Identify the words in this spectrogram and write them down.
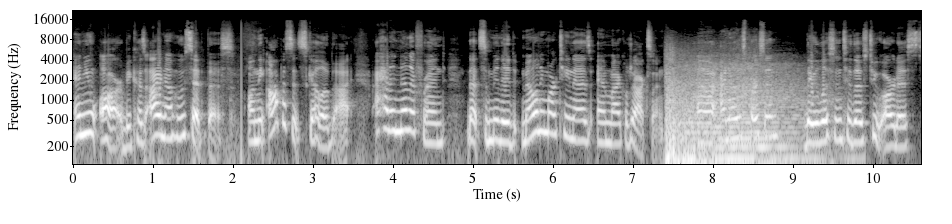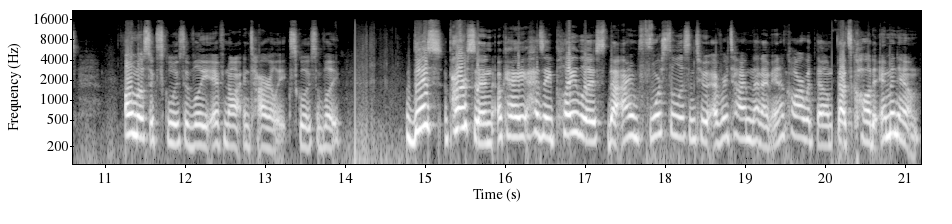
And you are, because I know who said this. On the opposite scale of that, I had another friend that submitted Melanie Martinez and Michael Jackson. Uh, I know this person, they listen to those two artists almost exclusively, if not entirely exclusively this person, okay, has a playlist that I am forced to listen to every time that I'm in a car with them that's called Eminem,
